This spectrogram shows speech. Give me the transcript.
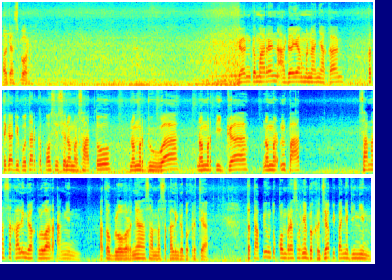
uh, dashboard. Dan kemarin ada yang menanyakan ketika diputar ke posisi nomor satu nomor 2 nomor 3 nomor 4 sama sekali nggak keluar angin atau blowernya sama sekali nggak bekerja. Tetapi untuk kompresornya bekerja pipanya dingin.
